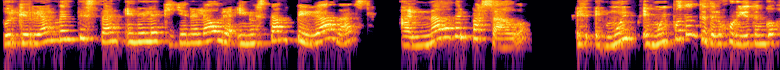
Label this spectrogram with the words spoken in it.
porque realmente están en el aquí y en el ahora y no están pegadas a nada del pasado es, muy, es muy potente, te lo juro. Yo tengo,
